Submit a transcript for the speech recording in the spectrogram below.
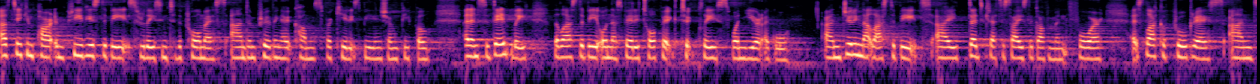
I've taken part in previous debates relating to the promise and improving outcomes for care experienced young people. And incidentally, the last debate on this very topic took place one year ago. And during that last debate, I did criticise the government for its lack of progress. And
